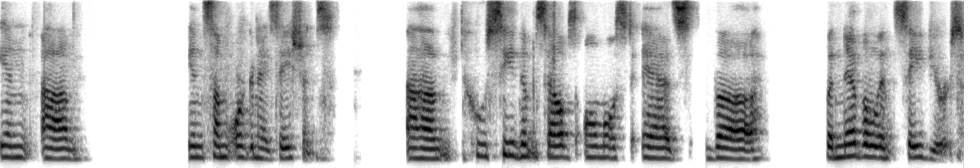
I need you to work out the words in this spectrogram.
in um, in some organizations um, who see themselves almost as the benevolent saviors.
